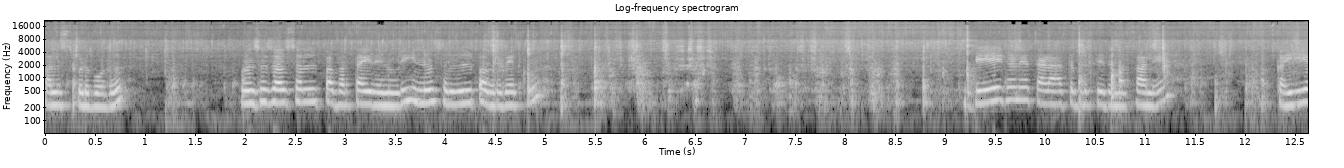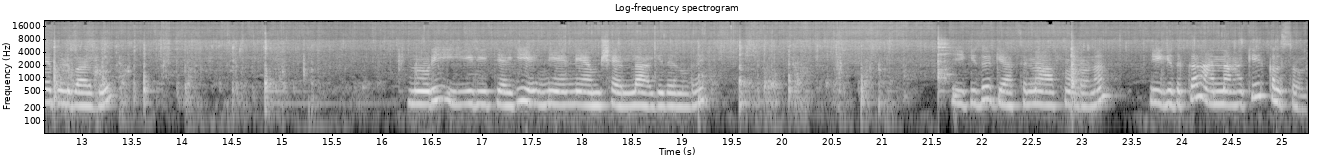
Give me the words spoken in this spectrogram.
ಕಲಿಸ್ಬಿಡ್ಬೋದು. ಒಂದು ಸ್ವಲ್ಪ ಸ್ವಲ್ಪ ಬರ್ತಾ ಇದೆ ನೋಡಿ ಇನ್ನೂ ಸ್ವಲ್ಪ ಬರಬೇಕು. ಬೇಗನೆ ತಳ ಹತ್ತು ಬಿಡ್ತಿದೆ ಮಸಾಲೆ. ಕೈಯೇ ಬಿಡಬಾರ್ದು ನೋಡಿ, ಈ ರೀತಿಯಾಗಿ ಎಣ್ಣೆ ಎಣ್ಣೆ ಅಂಶ ಎಲ್ಲ ಆಗಿದೆ ನೋಡಿ. ಈಗಿದು ಗ್ಯಾಸನ್ನು ಆಫ್ ಮಾಡೋಣ. ಈಗ ಇದಕ್ಕೆ ಅನ್ನ ಹಾಕಿ ಕಲಸೋಣ.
